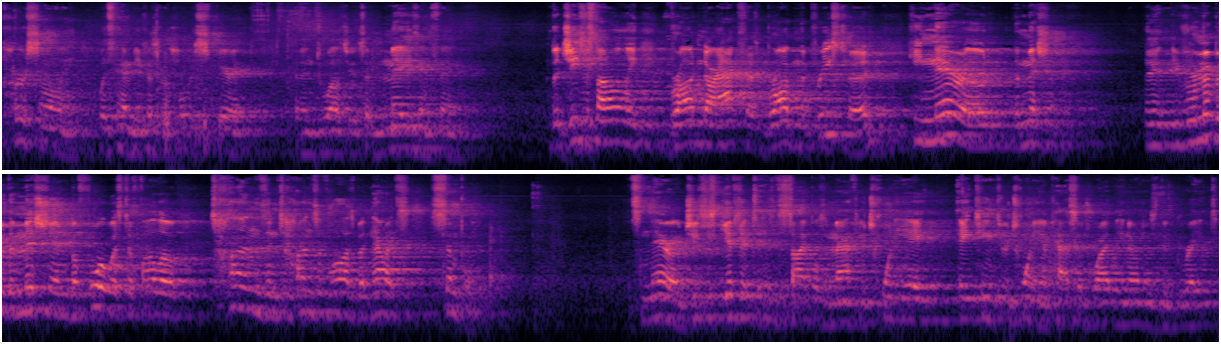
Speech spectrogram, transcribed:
personally with him because of the Holy Spirit that indwells you. It's an amazing thing. But Jesus not only broadened our access, broadened the priesthood, he narrowed the mission. You remember the mission before was to follow tons and tons of laws, but now it's simple. It's narrow. Jesus gives it to his disciples in Matthew 28, 18 through 20, a passage widely known as the Great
